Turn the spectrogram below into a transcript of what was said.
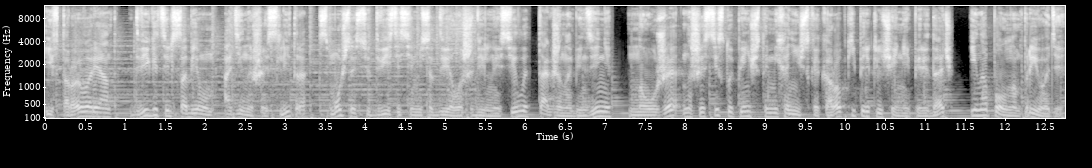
И второй вариант – двигатель с объемом 1,6 литра с мощностью 272 лошадиные силы, также на бензине, но уже на шестиступенчатой механической коробке переключения передач и на полном приводе.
